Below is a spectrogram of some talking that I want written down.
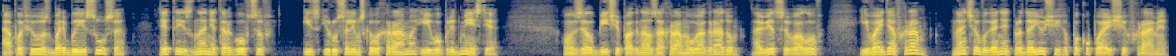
Апофеоз борьбы Иисуса – это изгнание торговцев из Иерусалимского храма и его предместья. Он взял бич и погнал за храмовую ограду овец и волов, и, войдя в храм, начал выгонять продающих и покупающих в храме.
